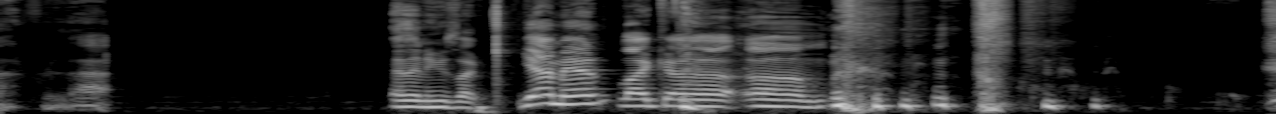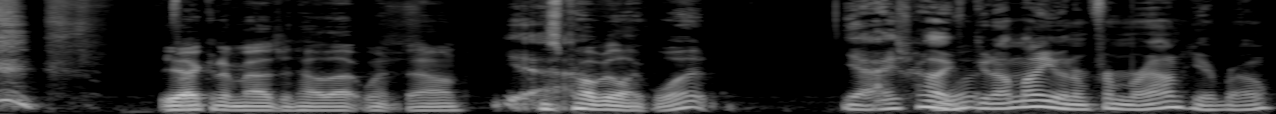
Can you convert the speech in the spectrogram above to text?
after that. And then he was like, "Yeah, man, like uh um Yeah, I can imagine how that went down. yeah. He's probably like, "What?" Yeah, he's probably like, What? dude, I'm not even from around here, bro.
